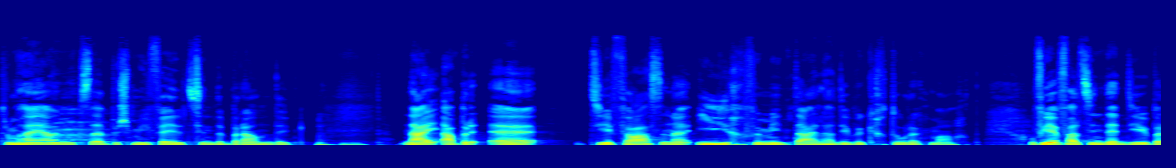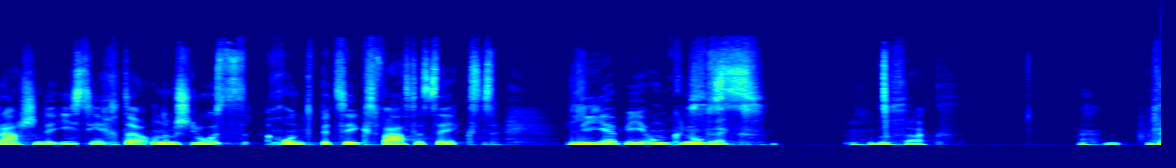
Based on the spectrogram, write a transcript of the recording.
darum habe ich auch immer gesagt, du bist mein Fels in der Brandung. Mhm. Nein, aber äh, die Phasen, ich für meinen Teil, habe ich wirklich durchgemacht. Auf jeden Fall sind dann die überraschenden Einsichten und am Schluss kommt Beziehungsphase 6, Liebe und Genuss. Sex oder Sex?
